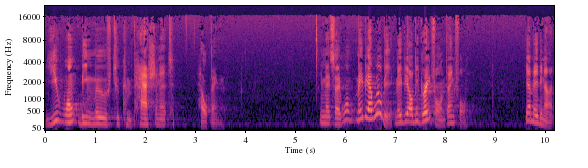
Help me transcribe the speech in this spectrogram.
you won't be moved to compassionate helping. You may say, well, maybe I will be. Maybe I'll be grateful and thankful. Yeah, maybe not.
